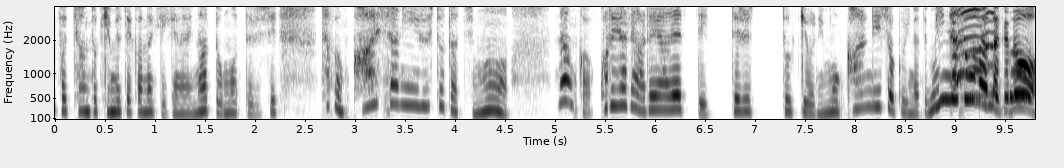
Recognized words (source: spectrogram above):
っぱちゃんと決めていかなきゃいけないなって思ってるし多分会社にいる人たちもなんかこれやれあれやれって言ってる時よりも管理職になってみんなそうなんだけど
